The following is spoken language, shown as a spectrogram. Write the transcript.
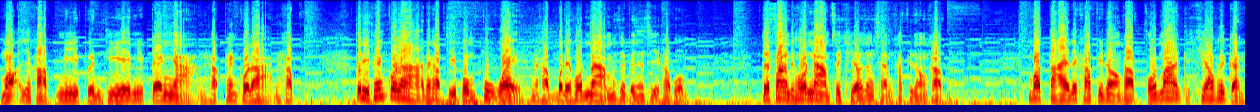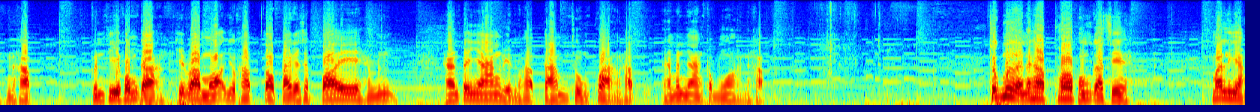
เหมาะอยู่ครับมีพื้นที่มีแปลงหญ้านะครับแพงโกลานะครับตัวนี้แพงโกลานะครับที่ผมปลูกไว้นะครับบ่ได้รดน้ำมันจะเป็นจังซี่ครับผมแต่ฟังที่รดน้ำสีเขียวจังสันครับพี่น้องครับ บ่ตายได้ครับพี่น้องครับฝนมากก็เขียวขึ้นกันนะครับพื้นที่ผมก็คิดว่าเหมาะอยู่ครับ ต่อไปก็จะปล่อยให้มันให้มันไปยางเหรียญครับ ตามสูงกว้างครับให้มันยางกับหัวนะครับ ทุกมื้อนะครับพอผมกับเสมาเลี้ยง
